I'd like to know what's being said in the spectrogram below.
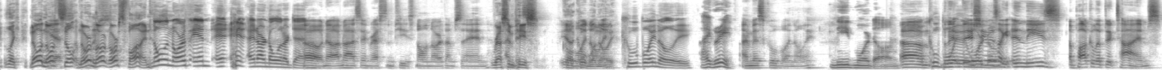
I was like, Nolan North Yes, still of Nolan. North, North's fine. Nolan North and and, and our Nolan are dead. Oh no, I'm not saying rest in peace, Nolan North. I'm saying Rest I in peace. Cool yeah, Boy cool boy Nolly. Nolly. cool boy Noli. I agree. I miss Cool Boy Nolly. Need more dong. Um, Cool boy, The, Lord issue is like in these apocalyptic times.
